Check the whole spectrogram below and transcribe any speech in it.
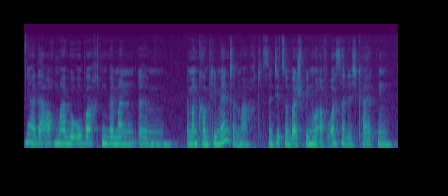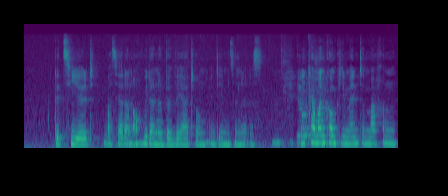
Ja, da auch mal beobachten, wenn man, ähm, wenn man Komplimente macht, sind die zum Beispiel nur auf Äußerlichkeiten gezielt, was ja dann auch wieder eine Bewertung in dem Sinne ist. Wie kann man Komplimente machen,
